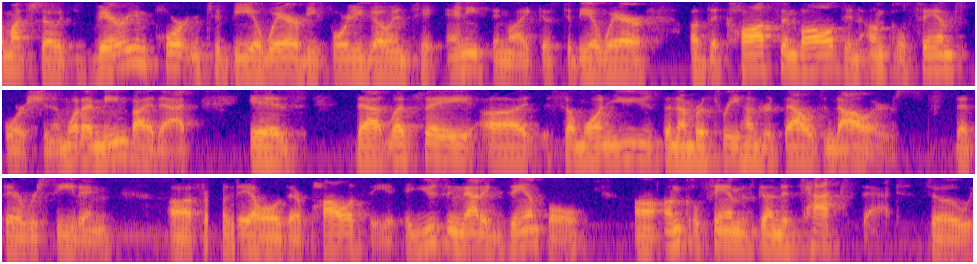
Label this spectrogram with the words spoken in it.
much so. It's very important to be aware before you go into anything like this to be aware of the costs involved in Uncle Sam's portion. And what I mean by that is that let's say uh, someone you use the number three hundred thousand dollars that they're receiving uh, from the sale of their policy. Using that example, uh, Uncle Sam is going to tax that. So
